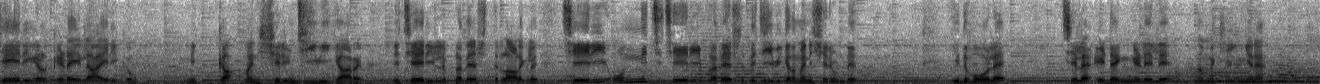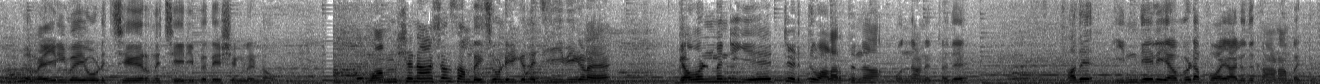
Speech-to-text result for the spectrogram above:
ചേരികൾക്കിടയിലായിരിക്കും മിക്ക മനുഷ്യരും ജീവിക്കാറ്. ഈ ചേരിയിൽ പ്രദേശത്തുള്ള ആളുകൾ ചേരി ഒന്നിച്ച് ചേരി പ്രദേശത്ത് ജീവിക്കുന്ന മനുഷ്യരുണ്ട്. ഇതുപോലെ ചില ഇടങ്ങളിൽ നമുക്ക് ഇങ്ങനെ റെയിൽവേയോട് ചേർന്ന് ചേരി പ്രദേശങ്ങളുണ്ടാവും. വംശനാശം സംഭവിച്ചുകൊണ്ടിരിക്കുന്ന ജീവികളെ ഗവൺമെന്റ് ഏറ്റെടുത്ത് വളർത്തുന്ന ഒന്നാണ് ഇട്ടത് അത് ഇന്ത്യയിൽ എവിടെ പോയാലും ഇത് കാണാൻ പറ്റും.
